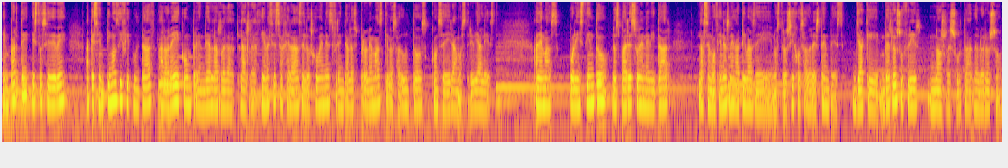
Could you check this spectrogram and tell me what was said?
En parte esto se debe a que sentimos dificultad a la hora de comprender las, reacciones exageradas de los jóvenes frente a los problemas que los adultos consideramos triviales. Además, por instinto, los padres suelen evitar las emociones negativas de nuestros hijos adolescentes, ya que verlos sufrir nos resulta doloroso.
